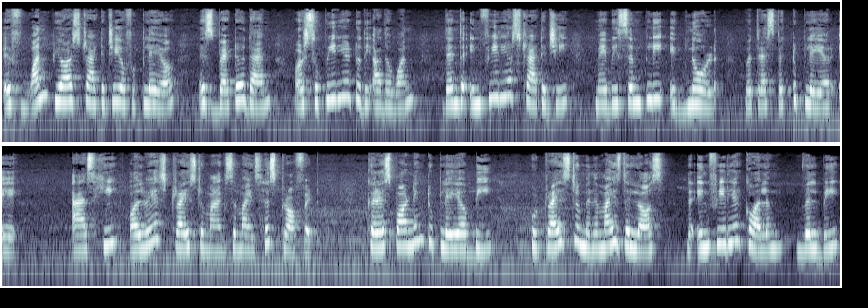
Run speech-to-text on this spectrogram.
If one pure strategy of a player is better than or superior to the other one, then the inferior strategy may be simply ignored with respect to player A, as he always tries to maximize his profit. Corresponding to player B, who tries to minimize the loss, the inferior column will be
